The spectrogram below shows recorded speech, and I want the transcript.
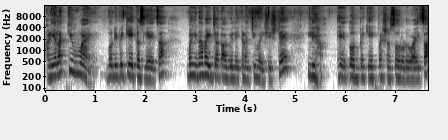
आणि याला किंवा आहे. दोन्हीपैकी एकच लिहायचा. बहिणाबाईच्या काव्यलेखनाची वैशिष्ट्ये लिहा. हे दोनपैकी एक प्रश्न सोडवायचा.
